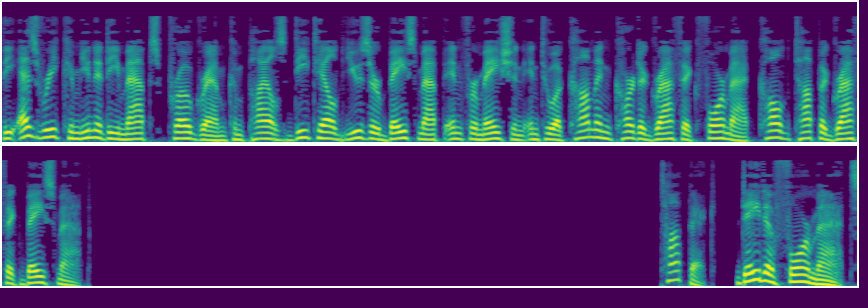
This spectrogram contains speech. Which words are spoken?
The Esri Community Maps program compiles detailed user basemap information into a common cartographic format called topographic basemap. Data formats.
